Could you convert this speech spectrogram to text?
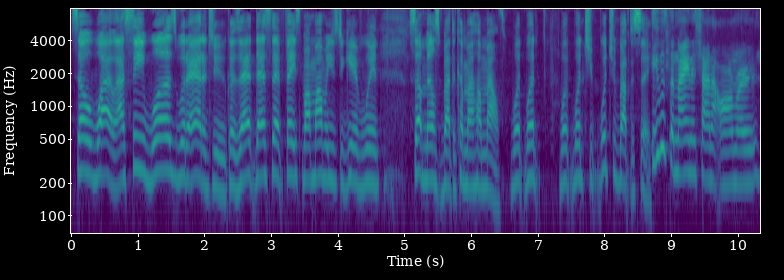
So wow, I see was with an attitude because that that's that face my mama used to give when something else about to come out her mouth. What what what what you what you about to say? He was the knight in shining armor.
